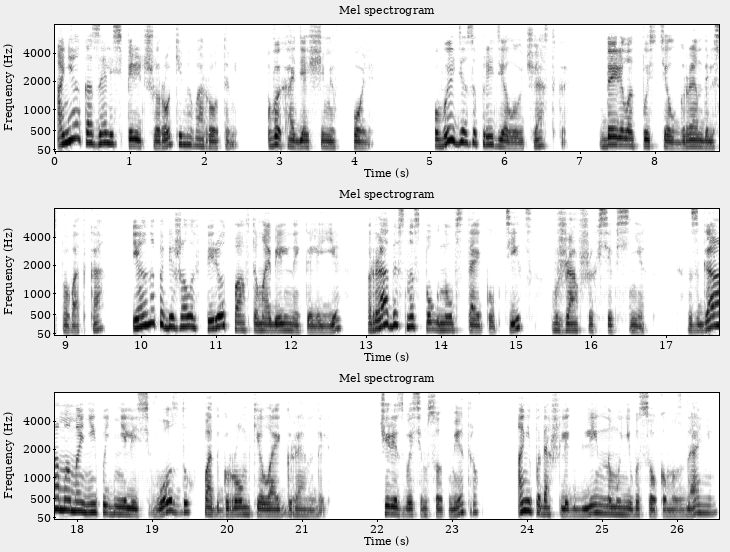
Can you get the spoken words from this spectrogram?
они оказались перед широкими воротами, выходящими в поле. Выйдя за пределы участка, Дэрил отпустил Грендель с поводка, и она побежала вперед по автомобильной колее, радостно спугнув стайку птиц, вжавшихся в снег. С гамом они поднялись в воздух под громкий лай Грендель. Через 800 метров они подошли к длинному невысокому зданию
